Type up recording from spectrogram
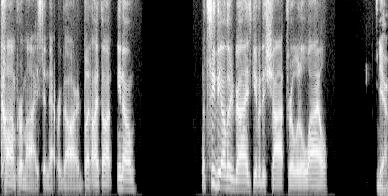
compromised in that regard. But I thought, you know, let's see the other guys give it a shot for a little while. Yeah.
